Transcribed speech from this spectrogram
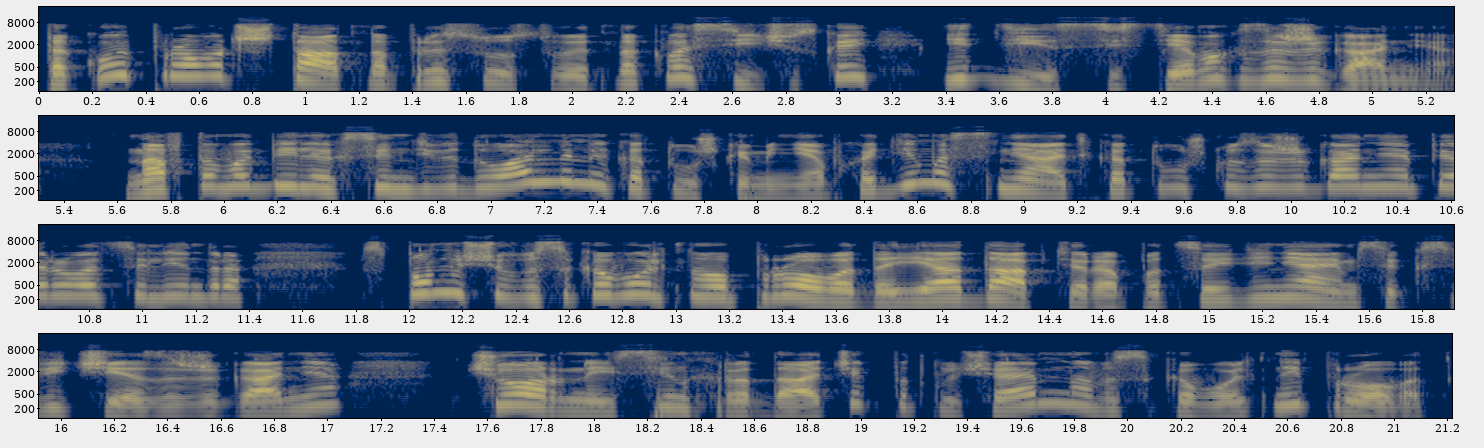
Такой провод штатно присутствует на классической и DIS-системах зажигания. На автомобилях с индивидуальными катушками необходимо снять катушку зажигания первого цилиндра. С помощью высоковольтного провода и адаптера подсоединяемся к свече зажигания. Черный синхродатчик подключаем на высоковольтный провод.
